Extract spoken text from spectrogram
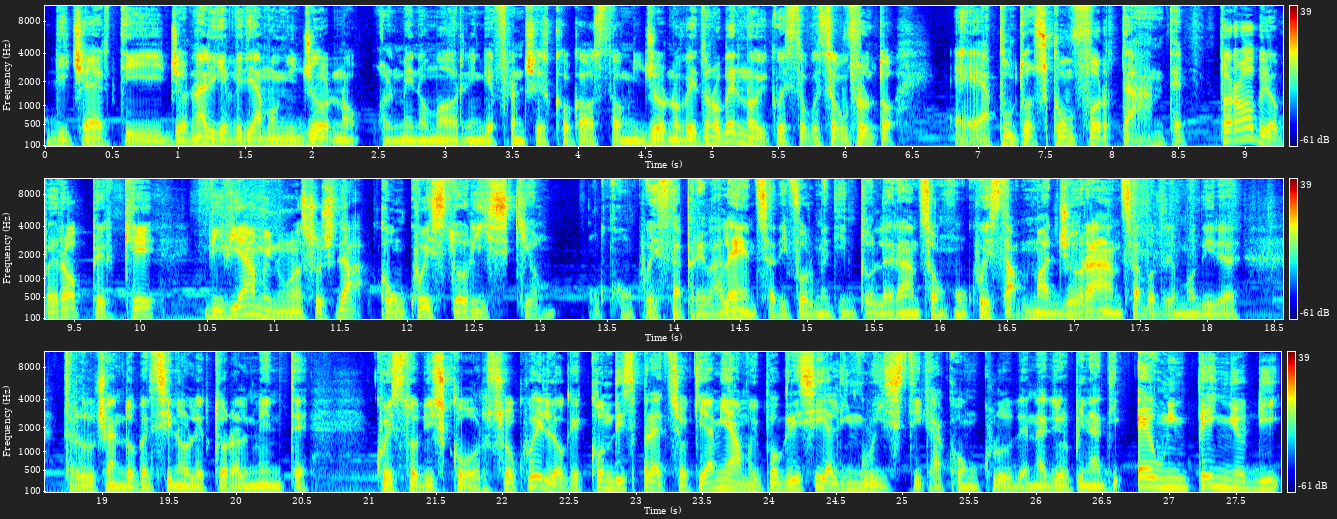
di certi giornali che vediamo ogni giorno, o almeno Morning e Francesco Costa ogni giorno vedono per noi, questo, questo confronto è appunto sconfortante, proprio però perché viviamo in una società con questo rischio o con questa prevalenza di forme di intolleranza o con questa maggioranza, potremmo dire, traducendo persino lettoralmente questo discorso, quello che con disprezzo chiamiamo ipocrisia linguistica, conclude Nadia Urpinati, è un impegno di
